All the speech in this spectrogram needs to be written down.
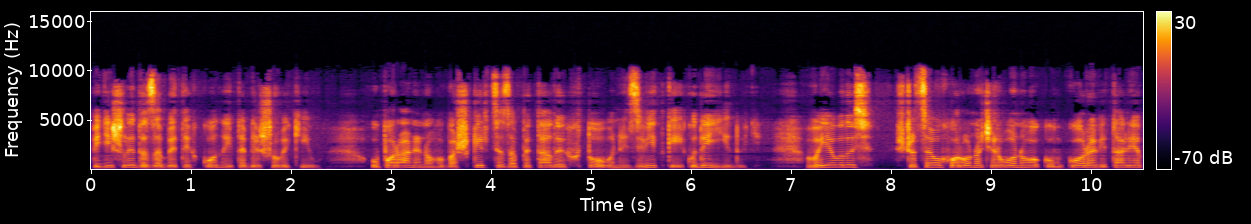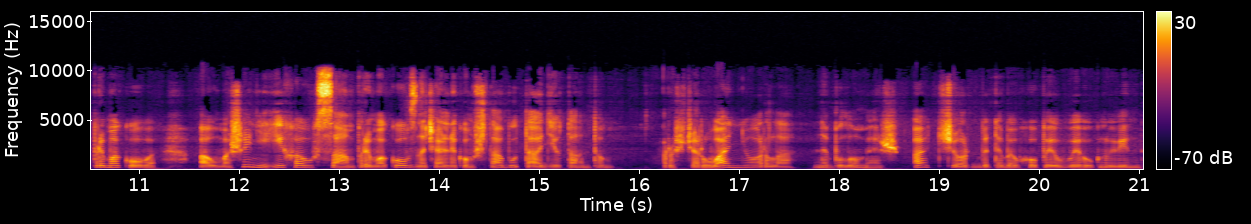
підійшли до забитих коней та більшовиків. У пораненого башкирця запитали, хто вони, звідки і куди їдуть. Виявилось, що це охорона червоного комкора Віталія Примакова, а в машині їхав сам Примаков з начальником штабу та ад'ютантом. Розчаруванню орла не було меж. А чорт би тебе вхопив, вигукнув він.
